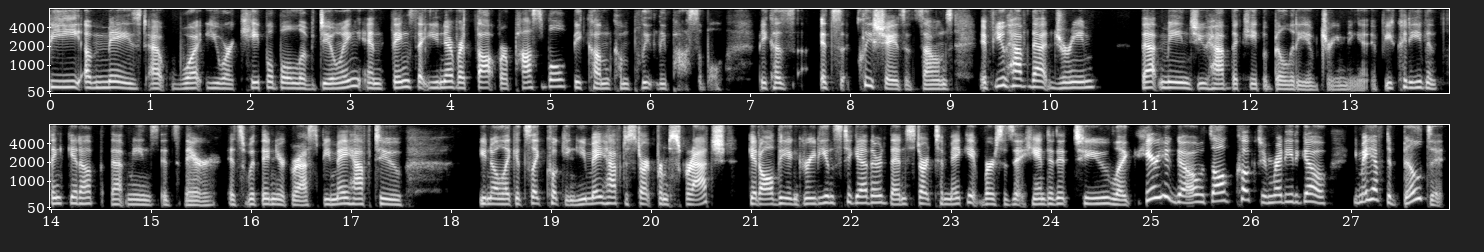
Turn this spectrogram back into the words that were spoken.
be amazed at what you are capable of doing and things that you never thought were possible become completely possible. Because it's cliche as it sounds if you have that dream that means you have the capability of dreaming it. If you could even think it up that means it's there. It's within your grasp. You may have to you know like it's like cooking you may have to start from scratch get all the ingredients together then start to make it versus it handed it to you like here you go it's all cooked and ready to go you may have to build it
